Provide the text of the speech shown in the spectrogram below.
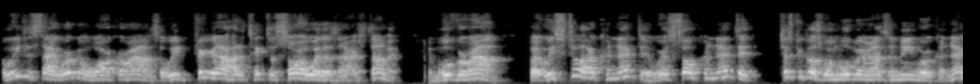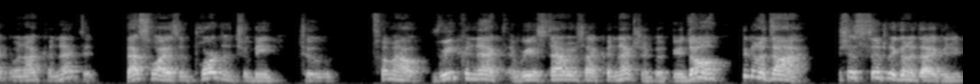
we decided we're going to walk around, so we figured out how to take the soil with us in our stomach and move around. But we still are connected. We're so connected just because we're moving doesn't mean we're connected. We're not connected. That's why it's important to be to somehow reconnect and reestablish that connection. Because if you don't, you're going to die. You're just simply going to die because you,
